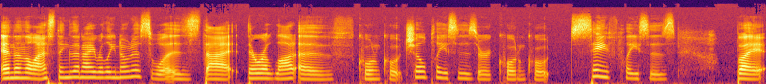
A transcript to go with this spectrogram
and then the last thing that I really noticed was that there were a lot of quote unquote chill places or quote unquote safe places, but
